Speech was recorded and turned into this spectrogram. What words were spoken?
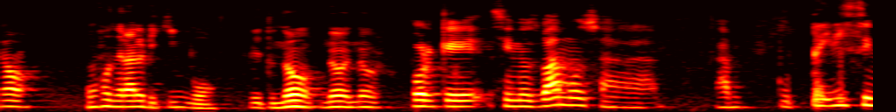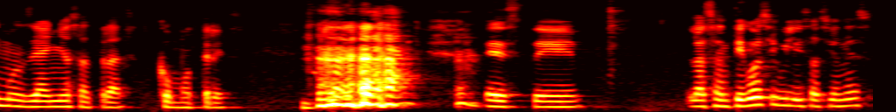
no. Un funeral vikingo. Y tú, no, no, no. Porque si nos vamos a, a puterísimos de años atrás, como tres, este, las antiguas civilizaciones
